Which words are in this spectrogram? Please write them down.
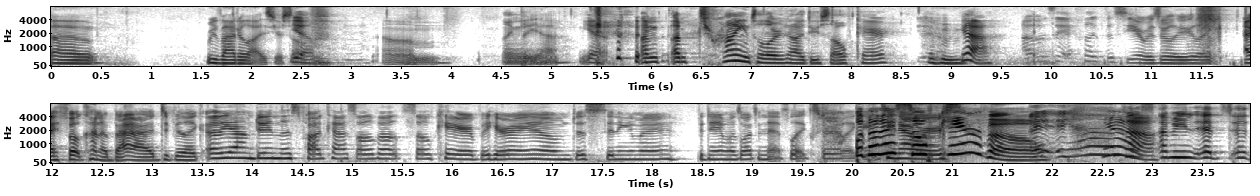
uh, revitalize yourself. Um, I mean, but yeah, yeah. I'm I'm trying to learn how to do self care. Mm-hmm. Yeah. I would say I feel like this year was really like I felt kind of bad to be like, oh yeah, I'm doing this podcast all about self care, but here I am just sitting in my pajamas watching Netflix for like. But that 18 is self care though. I- yeah, Yeah. 'cause, I mean, it's it,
